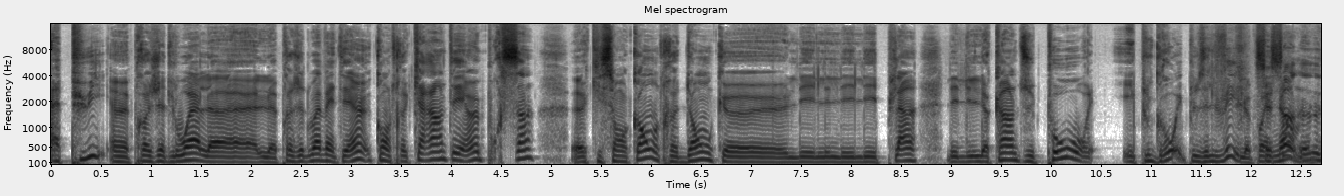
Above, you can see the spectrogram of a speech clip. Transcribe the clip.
appuient un projet de loi, le, le projet de loi 21, contre 41% euh, qui sont contre. Donc, euh, les, les- les- plans, les- le camp du pour est plus gros et plus élevé, le C'est ça. Euh,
